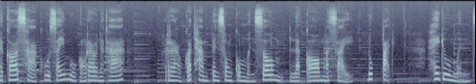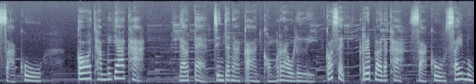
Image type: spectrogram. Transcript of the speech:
แล้วก็สาคูไส้หมูของเรานะคะ เราก็ทำเป็นทรงกลมเหมือนส้ม แล้วก็มาใส่ลูกปัด ให้ดูเหมือนสาคู ก็ทำไม่ยากค่ะ แล้วแต่จินตนาการของเราเลย ก็เสร็จเรียบร้อยแล้วค่ะ สาคูไส้หมู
